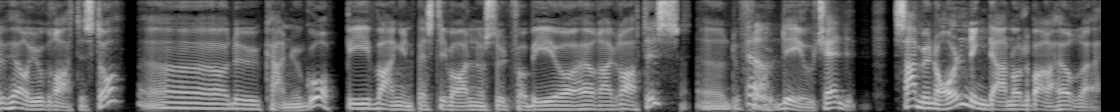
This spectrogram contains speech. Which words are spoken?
Du hører jo gratis da. Eh, du kan jo gå opp i Vangenfestivalen og stå ut forbi og høre gratis. Eh, du får, Ja. Det er jo ikke samme underholdning der når du bare hører.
